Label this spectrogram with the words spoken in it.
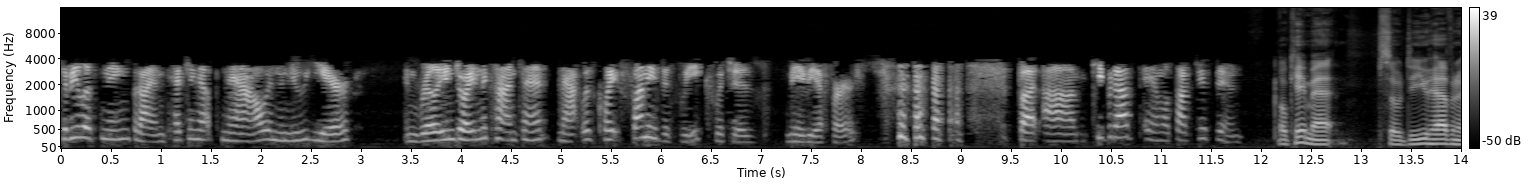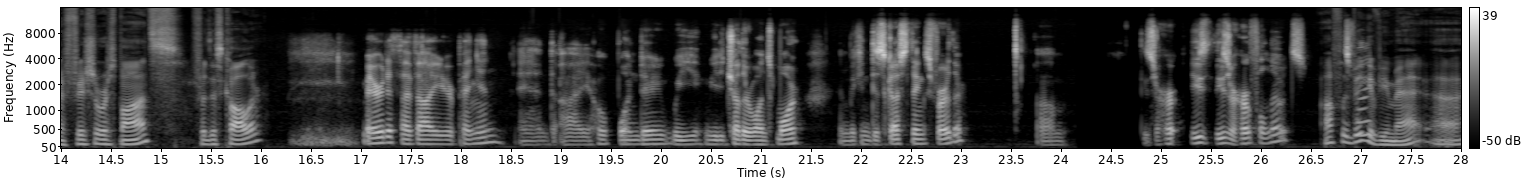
to be listening, but I am catching up now in the new year and really enjoying the content. Matt was quite funny this week, which is maybe a first. but um, keep it up and we'll talk to you soon. Okay, Matt. So, do you have an official response for this caller? Meredith, I value your opinion, and I hope one day we meet each other once more and we can discuss things further. Um, these are hurt, these these are hurtful notes. Awfully big fine. of you, Matt. Uh,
